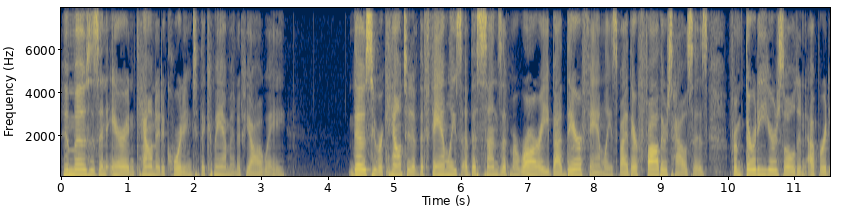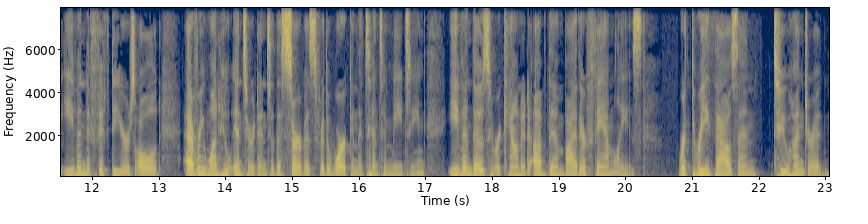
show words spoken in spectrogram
whom Moses and Aaron counted according to the commandment of Yahweh. Those who were counted of the families of the sons of Merari by their families, by their fathers' houses, from thirty years old and upward, even to fifty years old, every one who entered into the service for the work in the tent of meeting, even those who were counted of them by their families, were three thousand two hundred.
